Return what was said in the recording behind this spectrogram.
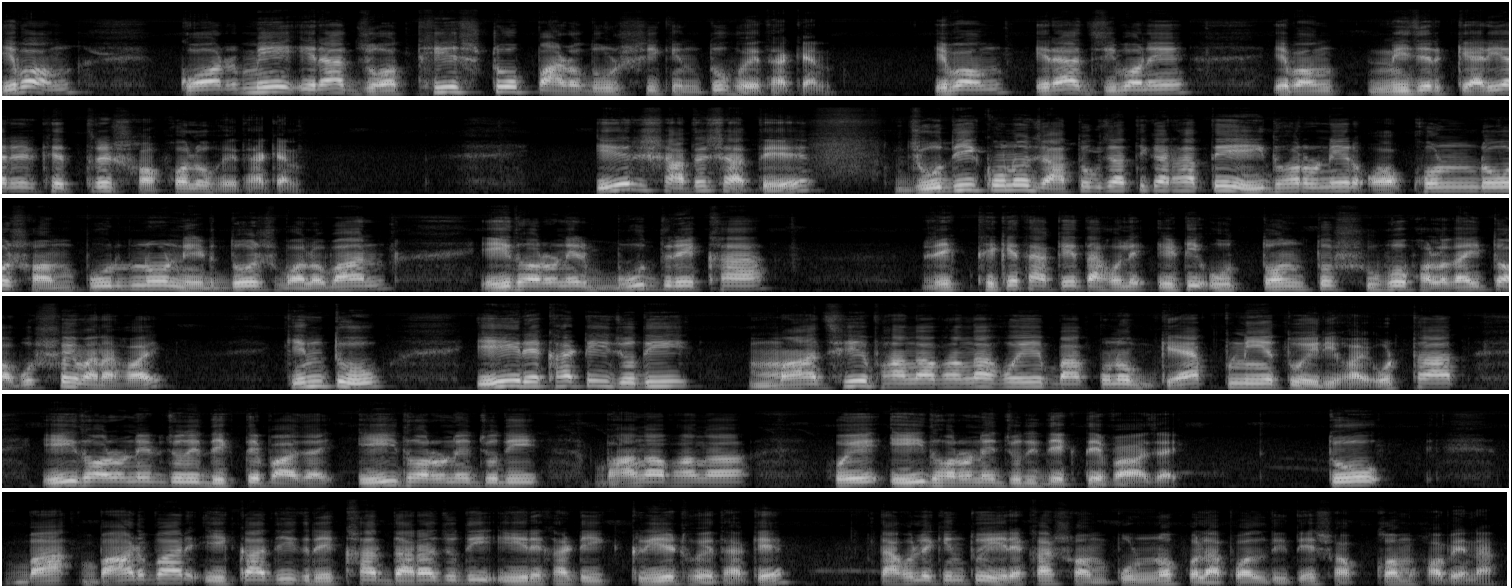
এবং কর্মে এরা যথেষ্ট পারদর্শী কিন্তু হয়ে থাকেন এবং এরা জীবনে এবং নিজের ক্যারিয়ারের ক্ষেত্রে সফলও হয়ে থাকেন। এর সাথে সাথে যদি কোনো জাতক জাতিকার হাতে এই ধরনের অখণ্ড, সম্পূর্ণ, নির্দোষ, বলবান এই ধরনের বুধ রেখা রেখ থেকে থাকে, তাহলে এটি অত্যন্ত শুভ ফলদায়ী তো অবশ্যই মানা হয়। কিন্তু এই রেখাটি যদি মাঝে ভাঙা ভাঙা হয়ে বা কোনো গ্যাপ নিয়ে তৈরি হয়, অর্থাৎ এই ধরনের যদি দেখতে পাওয়া যায়, এই ধরনের যদি ভাঙা ভাঙা হয়ে এই ধরনের যদি দেখতে পাওয়া যায়, তো বারবার একাধিক রেখার দ্বারা যদি এই রেখাটি ক্রিয়েট হয়ে থাকে তাহলে কিন্তু এই রেখা সম্পূর্ণ ফলাফল দিতে সক্ষম হবে না।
